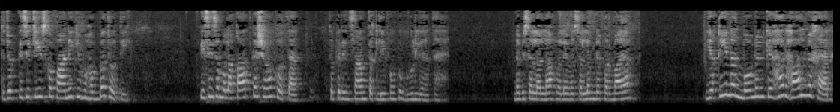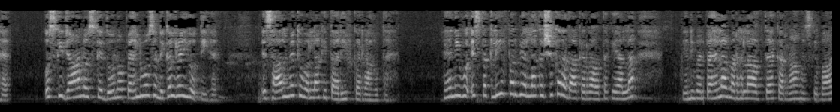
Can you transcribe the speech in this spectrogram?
تو جب کسی چیز کو پانے کی محبت ہوتی کسی سے ملاقات کا شوق ہوتا ہے تو پھر انسان تکلیفوں کو بھول جاتا ہے۔ نبی صلی اللہ علیہ وسلم نے فرمایا، یقیناً مومن کے ہر حال میں خیر ہے۔ اس کی جان اس کے دونوں پہلوؤں سے نکل رہی ہوتی ہے۔ اس حال میں کہ وہ اللہ کی تعریف کر رہا ہوتا ہے۔ یعنی وہ اس تکلیف پر بھی اللہ کا شکر ادا کر رہا ہوتا ہے کہ اللہ یعنی میں پہلا مرحلہ اب طے کر رہا ہوں، اس کے بعد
